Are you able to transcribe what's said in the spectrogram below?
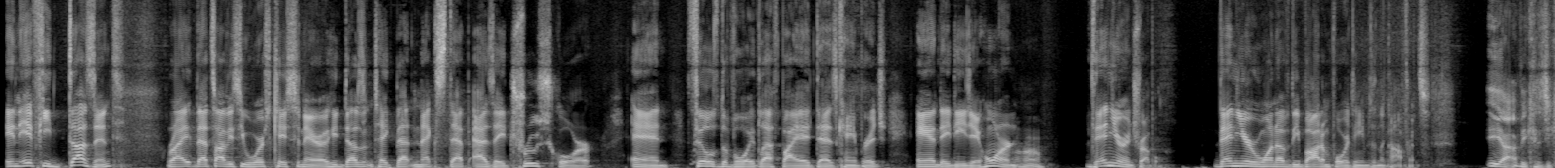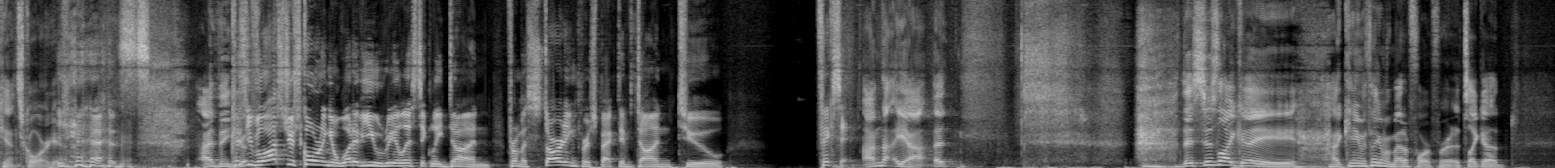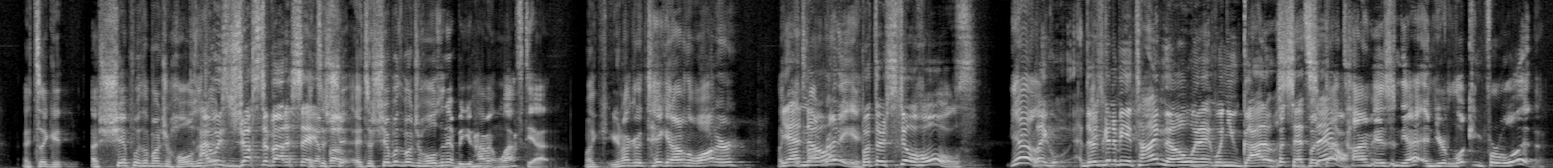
And if he doesn't, right? That's obviously worst case scenario. He doesn't take that next step as a true scorer and fills the void left by a Des Cambridge and a DJ Horne. Then you're in trouble. Then you're one of the bottom four teams in the conference. Yeah, because you can't score again. Yes. I think Because you've lost your scoring, and what have you realistically done from a starting perspective done to fix it? I'm not. Yeah. uh, this is like a. I can't even think of a metaphor for it. It's like a. It's like a, a ship with a bunch of holes in it. I was just about to say It's a a, boat. shi- it's a ship with a bunch of holes in it, but you haven't left yet. Like you're not going to take it out of the water. Like, yeah, it's no, not ready. but there's still holes. yeah, Like there's gonna be a time though when it, when you gotta but, set but sail. that time isn't yet, and you're looking for wood.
